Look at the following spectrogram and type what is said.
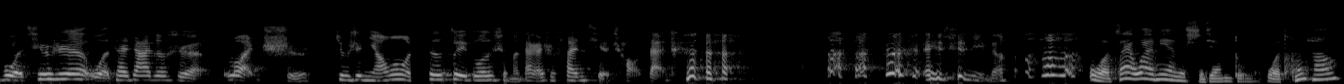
我其实我在家就是乱吃，就是你要问我吃的最多的什么，大概是番茄炒蛋。哎，是你呢？我在外面的时间多，我通常。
